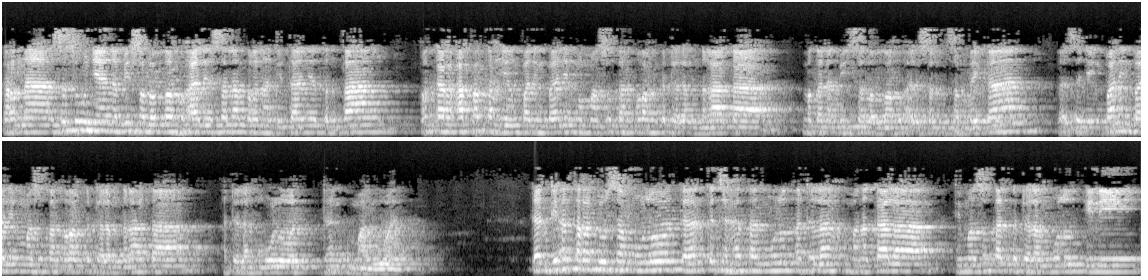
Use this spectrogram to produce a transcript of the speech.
Karena sesungguhnya Nabi Shallallahu Alaihi Wasallam pernah ditanya tentang perkara apakah yang paling banyak memasukkan orang ke dalam neraka? Maka Nabi Shallallahu Alaihi Wasallam sampaikan bahasanya yang paling banyak memasukkan orang ke dalam neraka adalah mulut dan kemaluan. Dan di antara dosa mulut dan kejahatan mulut adalah manakala dimasukkan ke dalam mulut ini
